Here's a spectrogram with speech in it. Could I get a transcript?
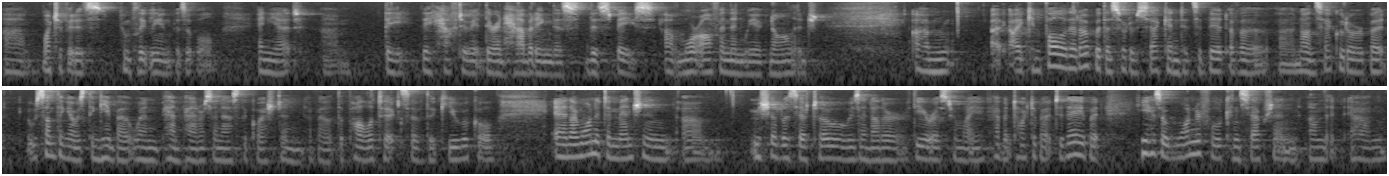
um, much of it is completely invisible, and yet um, they they have to they're inhabiting this this space uh, more often than we acknowledge. Um, I, can follow that up with a sort of second. It's a bit of a, a non sequitur, but it was something I was thinking about when Pam Patterson asked the question about the politics of the cubicle, and I wanted to mention um, Michel de Certeau, who is another theorist whom I haven't talked about today, but he has a wonderful conception, um, that, um,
